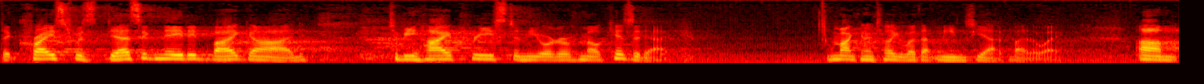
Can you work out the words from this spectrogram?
that Christ was designated by God to be high priest in the order of Melchizedek. I'm not going to tell you what that means yet, by the way. Um,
